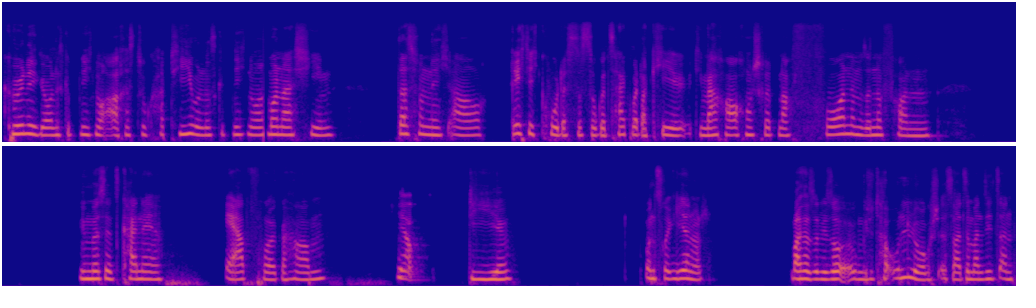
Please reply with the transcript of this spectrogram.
Könige und es gibt nicht nur Aristokratie und es gibt nicht nur Monarchien. Das finde ich auch richtig cool, dass das so gezeigt wird, okay, die machen auch einen Schritt nach vorne im Sinne von, wir müssen jetzt keine Erbfolge haben Ja, die uns regieren wird. Was ja sowieso irgendwie total unlogisch ist. Also man sieht es an,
